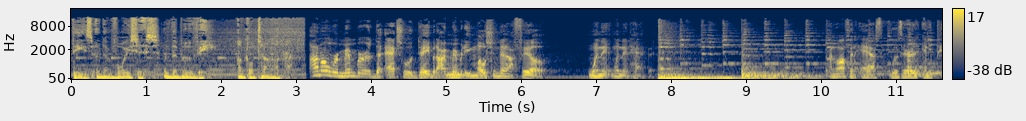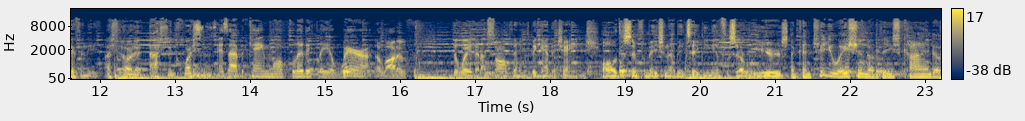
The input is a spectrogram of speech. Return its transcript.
These are the voices of the movie, Uncle Tom. I don't remember the actual day, but I remember the emotion that I felt when it when it happened. I'm often asked, was there an epiphany? I started asking questions. As I became more politically aware, a lot of the way that I saw things began to change. All of this information I've been taking in for several years. A continuation of these kind of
